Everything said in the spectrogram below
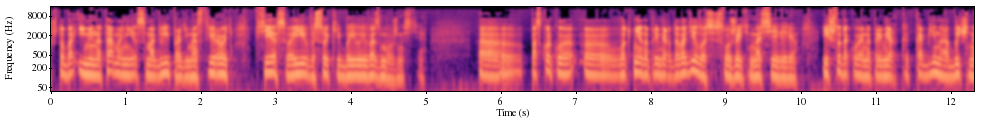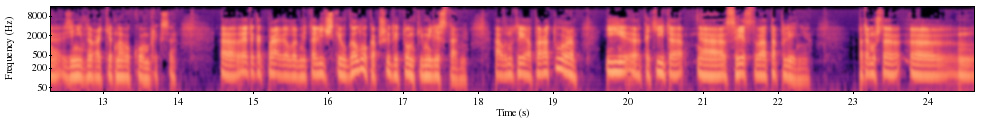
чтобы именно там они смогли продемонстрировать все свои высокие боевые возможности. Э, поскольку э, вот мне, например, доводилось служить на севере, и что такое, например, кабина обычно зенитно-ракетного комплекса? Это, как правило, металлический уголок, обшитый тонкими листами, а внутри аппаратура и какие-то средства отопления потому что э,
